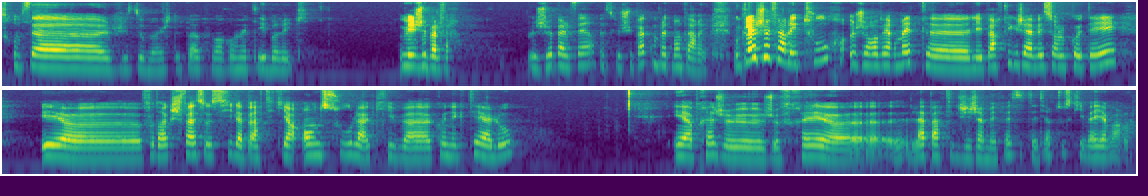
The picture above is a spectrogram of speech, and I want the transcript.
trouve ça juste dommage de pas pouvoir remettre les briques. Mais je vais pas le faire. Je vais pas le faire parce que je suis pas complètement tarée. Donc là, je vais faire les tours. Je vais remettre euh, les parties que j'avais sur le côté. Et euh, faudra que je fasse aussi la partie qui est en dessous, là, qui va connecter à l'eau. Et après, je, je ferai euh, la partie que j'ai jamais faite, c'est-à-dire tout ce qu'il va y avoir là.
